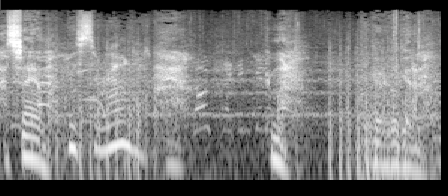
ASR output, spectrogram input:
That's Sam. He's surrounded. Come on. We gotta go get him.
